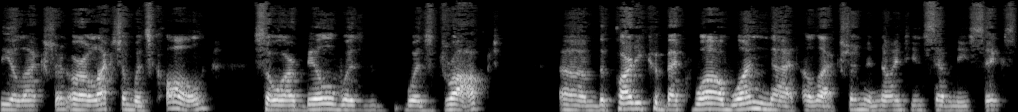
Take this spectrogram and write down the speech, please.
the election, or election was called, so our bill was was dropped um, the Parti Québécois won that election in 1976.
